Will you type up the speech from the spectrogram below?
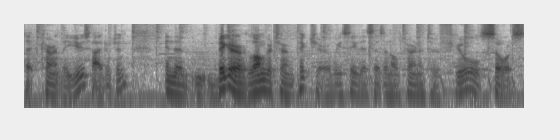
that currently use hydrogen. In the bigger, longer-term picture, we see this as an alternative fuel source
